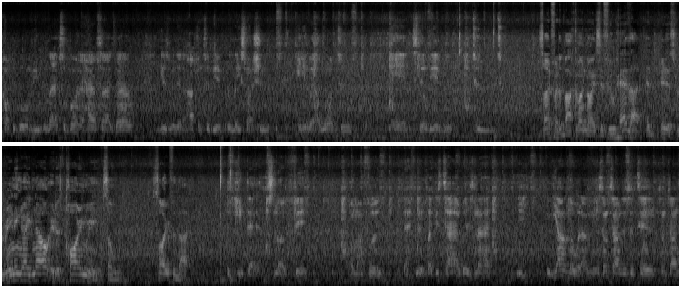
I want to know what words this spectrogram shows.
comfortable and be relaxed. So going a half size down gives me that option to be able to lace my shoe any way I want to and still be able to. Sorry for the background noise. If you hear that, it, it is raining right now. It is pouring rain. So, sorry for that. to keep that snug fit on my foot. That feels like it's tied, but it's not. Y'all know what I mean. Sometimes it's a 10, sometimes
